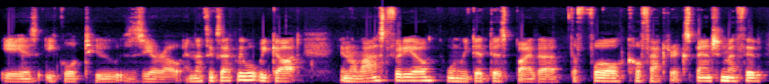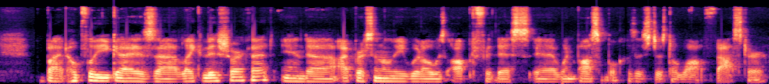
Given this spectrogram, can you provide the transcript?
is equal to zero. And that's exactly what we got in the last video when we did this by the, the full cofactor expansion method. But hopefully you guys uh, like this shortcut, and uh, I personally would always opt for this uh, when possible because it's just a lot faster.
